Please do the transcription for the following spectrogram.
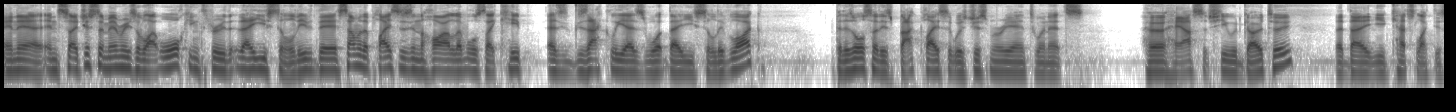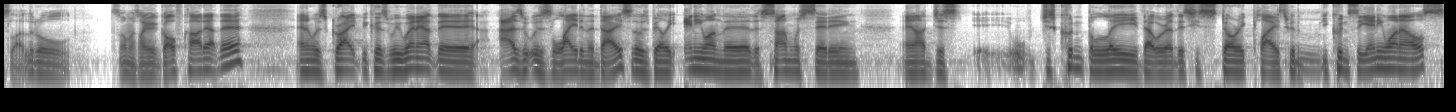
And uh, and so just the memories of like walking through that they used to live there. Some of the places in the higher levels they keep as exactly as what they used to live like. But there's also this back place that was just Marie Antoinette's her house that she would go to. That they you catch like this like little it's almost like a golf cart out there. And it was great because we went out there as it was late in the day, so there was barely anyone there. The sun was setting, and I just just couldn't believe that we we're at this historic place with you couldn't see anyone else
